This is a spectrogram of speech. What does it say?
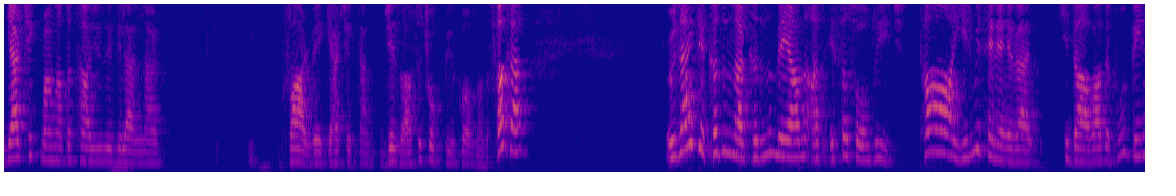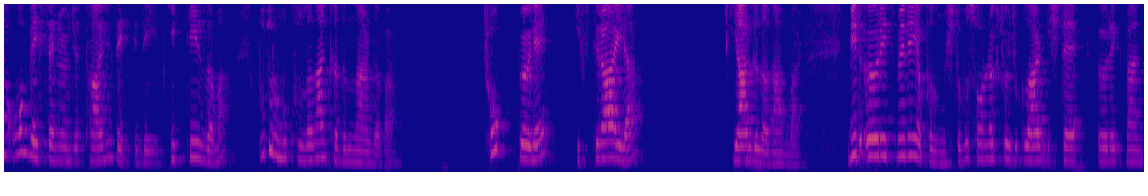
gerçek manada taciz edilenler var ve gerçekten cezası çok büyük olmalı. Fakat özellikle kadınlar kadının beyanı esas olduğu için ta 20 sene evvelki davada bu beni 15 sene önce taciz etti deyip gittiği zaman bu durumu kullanan kadınlar da var. Çok böyle iftirayla yargılanan var. Bir öğretmene yapılmıştı. Bu sonra çocuklar işte öğretmen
